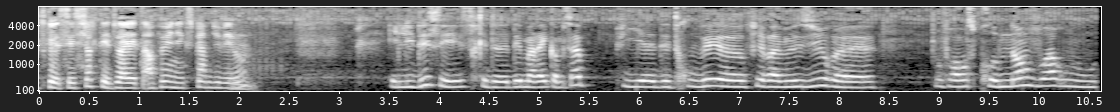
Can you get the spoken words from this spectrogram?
Parce que c'est sûr que tu dois être un peu une experte du vélo. Mm. Et l'idée c'est- serait de démarrer comme ça, puis euh, de trouver euh, au fur et à mesure, euh, enfin, en se promenant, voir où,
